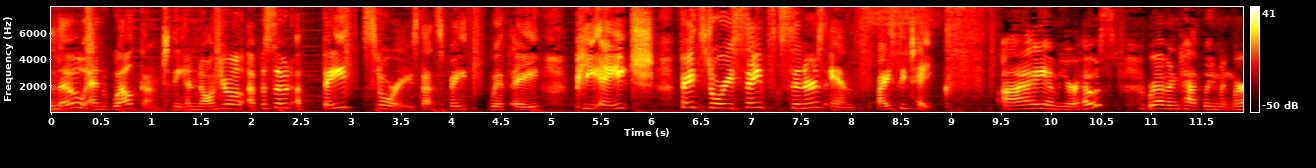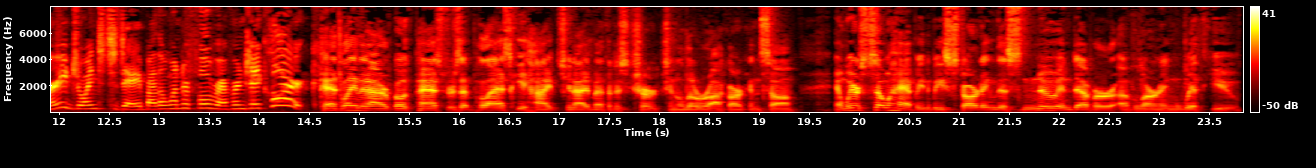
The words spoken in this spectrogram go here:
Hello and welcome to the inaugural episode of PHaith Stories. That's faith with a PH. PHaith Stories, Saints, Sinners, and Spicy Takes. I am your host, Reverend Kathleen McMurray, joined today by the wonderful Reverend Jay Clark. Kathleen and I are both pastors at Pulaski Heights United Methodist Church in Little Rock, Arkansas, and we are so happy to be starting this new endeavor of learning with you.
